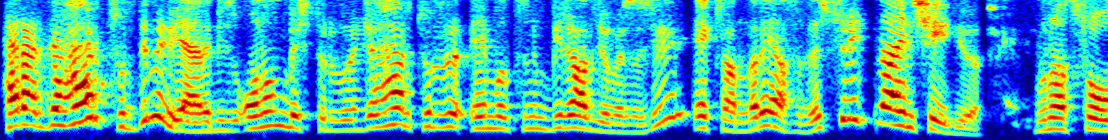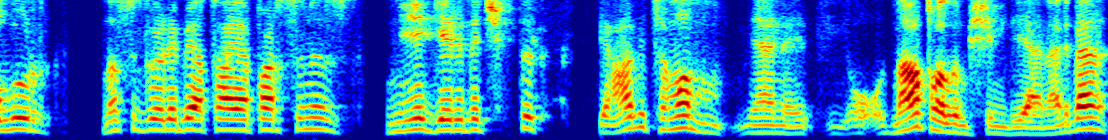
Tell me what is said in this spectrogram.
herhalde her tur değil mi? Yani biz 10-15 tur boyunca her tur Hamilton'ın bir radyo mesajı ekranlara yansıdı. Sürekli aynı şey diyor. Bu nasıl olur? Nasıl böyle bir hata yaparsınız? Niye geride çıktık? Ya abi tamam yani ne yapalım şimdi yani? Hani ben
